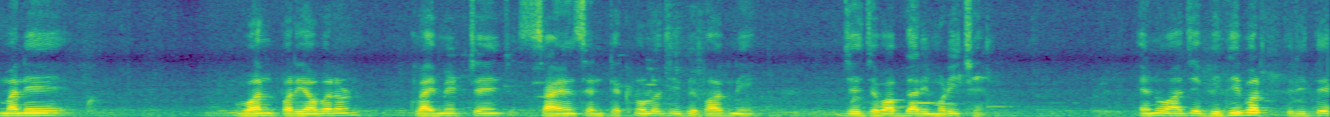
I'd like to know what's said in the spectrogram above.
મને વન પર્યાવરણ, climate change, science and technology વિભાગની જે જવાબદારી મળી છે, એનો આજે વિધિવત રીતે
